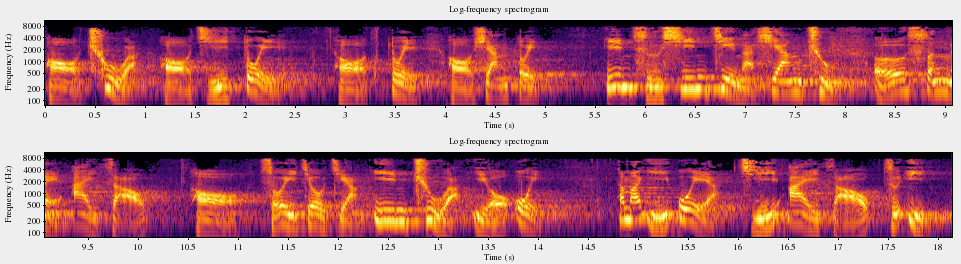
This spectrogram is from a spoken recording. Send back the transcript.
哦触啊，哦即对，哦对，哦相对，因此心境啊相处而生呢爱着。哦，所以就讲因处啊有味，那么以味啊即爱着之意，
